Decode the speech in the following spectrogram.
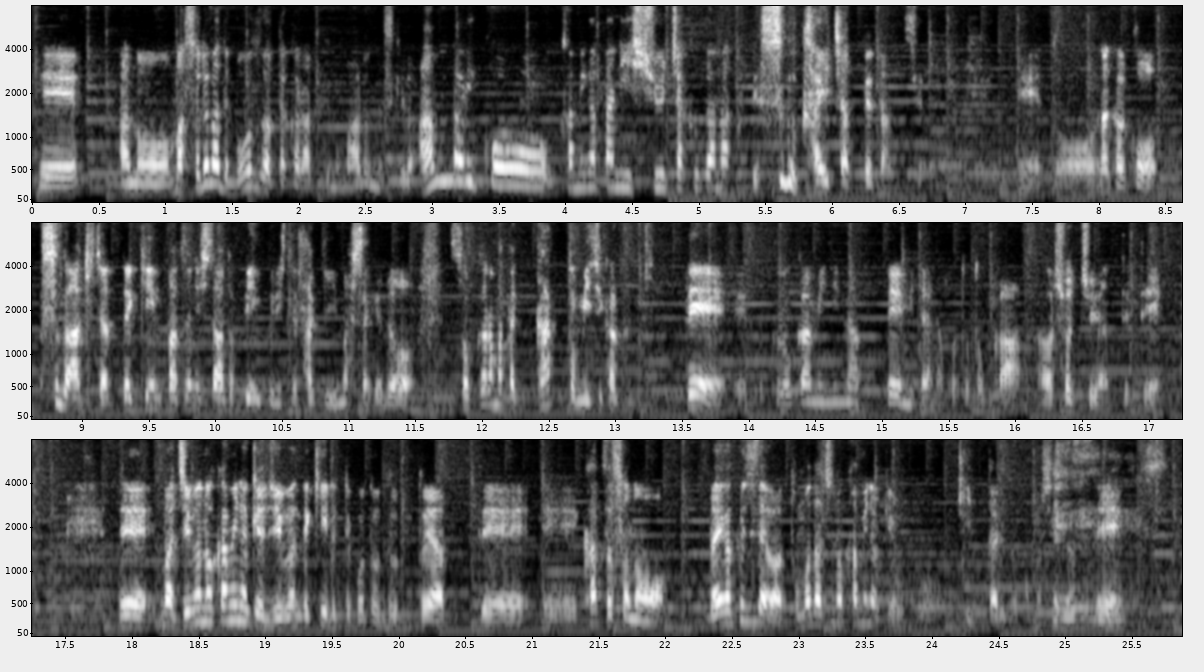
であのまあ、それまで坊主だったからっていうのもあるんですけど、あんまりこう髪型に執着がなくて、すぐ変えちゃってたんですよ。えーと、なんかこうすぐ飽きちゃって金髪にした後ピンクにしてさっき言いましたけどそこからまたガッと短く切って、えーと、黒髪になってみたいなこととかしょっちゅうやっててで、まあ、自分の髪の毛を自分で切るってことをずっとやって、えー、かつその大学時代は友達の髪の毛をこう切ったりとかもしてたんで。えー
